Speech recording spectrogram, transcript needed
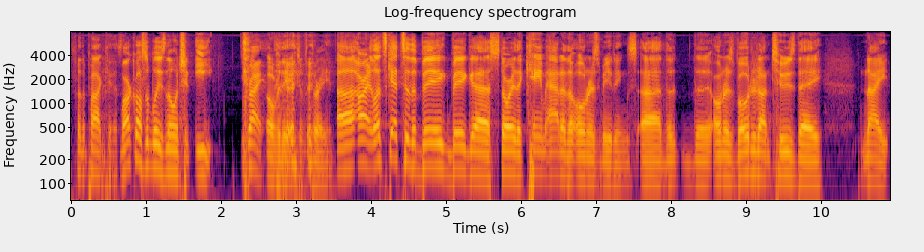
for the podcast. Marc also believes no one should eat right. over the age of three. Uh, all right, let's get to the big, big uh, story that came out of the owners' meetings. Uh, the the owners voted on Tuesday night.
